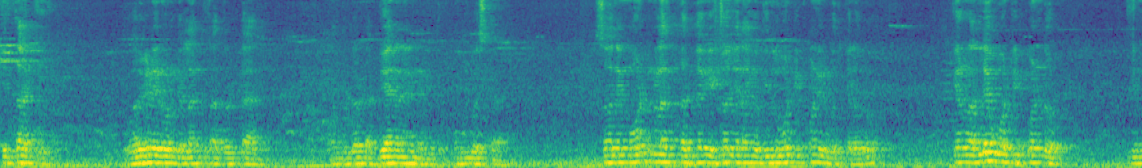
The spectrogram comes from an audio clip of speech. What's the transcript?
ಕಿತ್ತಾಕಿ, ಹೊರಗಡೆ ಇರೋರಿಗೆಲ್ಲ ಕೂಡ ದೊಡ್ಡ, ಒಂದು ದೊಡ್ಡ ಅಭಿಯಾನನೇ ನಡೀತು ನಿಮಗೋಸ್ಕರ ಸೊ ನಿಮ್ಮ ಓಟ್ಗಳ ತದ್ದಾಗ ಎಷ್ಟೋ ಜನ ಇಲ್ಲಿ ಓಟ್ ಇಟ್ಕೊಂಡಿರ್ಬೋದು ಕೆಲವರು. ಕೆಲವರು ಅಲ್ಲೇ ಓಟ್ ಇಟ್ಕೊಂಡು ನಿಮ್ಮ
